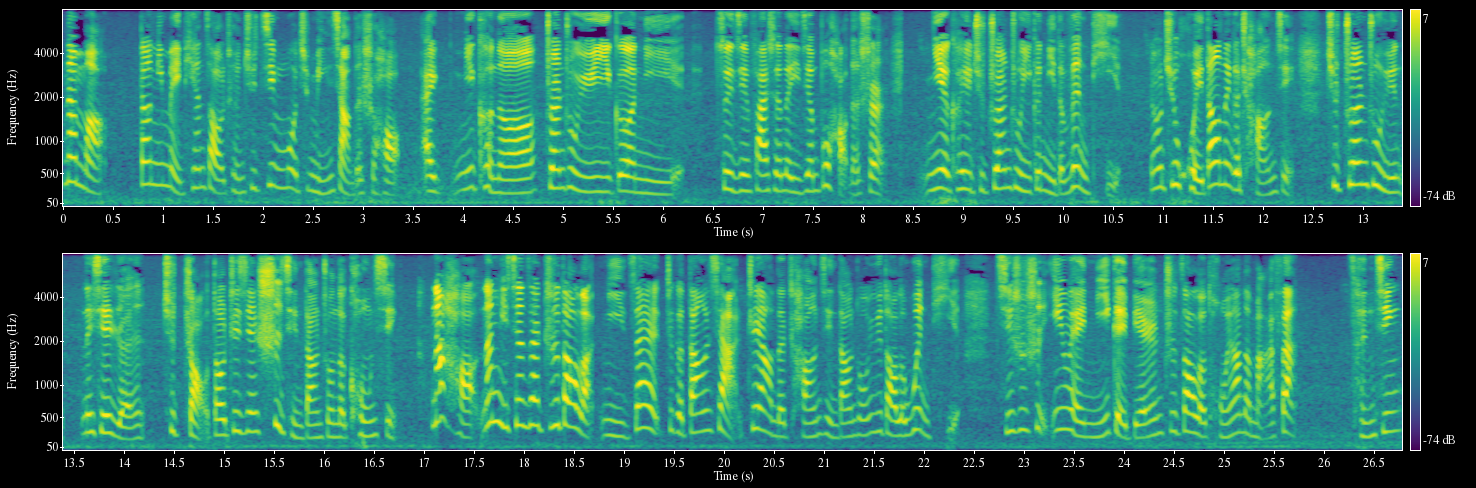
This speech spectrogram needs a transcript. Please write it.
那么，当你每天早晨去静默、去冥想的时候，哎，你可能专注于一个你最近发生的一件不好的事儿，你也可以去专注一个你的问题，然后去回到那个场景，去专注于那些人，去找到这件事情当中的空性。那好，那你现在知道了，你在这个当下这样的场景当中遇到了问题，其实是因为你给别人制造了同样的麻烦。曾经，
